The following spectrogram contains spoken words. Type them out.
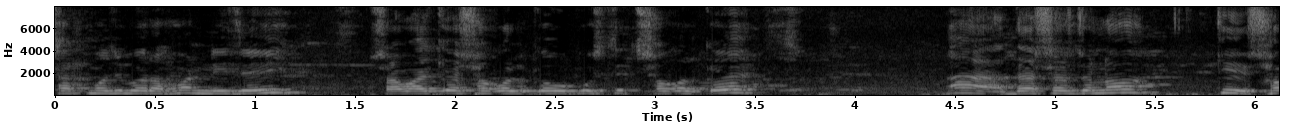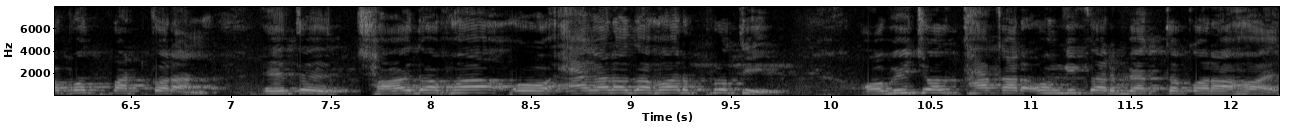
শেখ মুজিবুর রহমান নিজেই সবাইকে, সকলকে উপস্থিত, সকলকে হ্যাঁ দেশের জন্য কি শপথ পাঠ করান। এতে ছয় দফা ও এগারো দফার প্রতি অবিচল থাকার অঙ্গীকার ব্যক্ত করা হয়।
